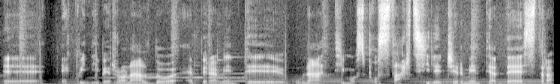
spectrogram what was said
eh, e quindi per Ronaldo è veramente un attimo spostarsi leggermente a destra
